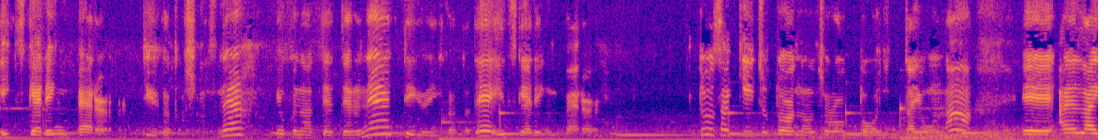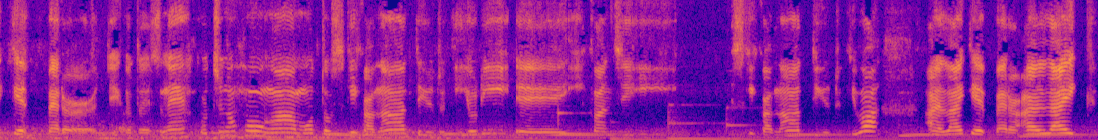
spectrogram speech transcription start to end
It's getting better っていう言い方をしますね。良くなってってるねっていう言い方で It's getting better とさっきちょっとあのちょろっと言ったような、えー、I like it better っていう言い方ですね。こっちの方がもっと好きかなっていう時より、えー、いい感じいい好きかなっていう時は I like it better I like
